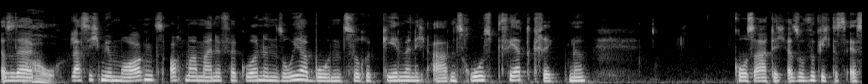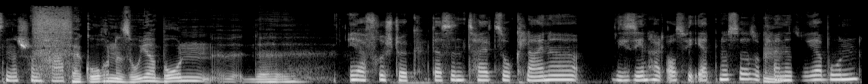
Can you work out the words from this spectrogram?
Also da wow. lasse ich mir morgens auch mal meine vergorenen Sojabohnen zurückgehen, wenn ich abends rohes Pferd krieg, ne? Großartig. Also wirklich, das Essen ist schon hart. Vergorene Sojabohnen? Äh, ja, Frühstück. Das sind halt so kleine, die sehen halt aus wie Erdnüsse, so kleine mhm. Sojabohnen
